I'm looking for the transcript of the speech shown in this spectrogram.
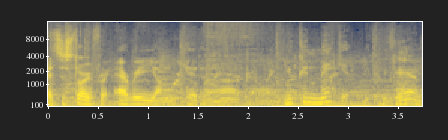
it's a story for every young kid in America. Like you can make it. You can.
